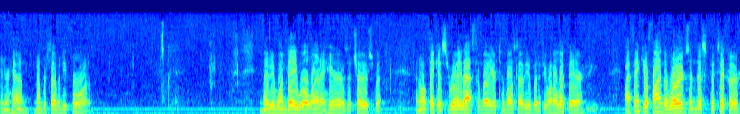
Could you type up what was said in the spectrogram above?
hymn number 74. Maybe one day we'll learn it here as a church, but I don't think it's really that familiar to most of you. But if you want to look there, I think you'll find the words in this particular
